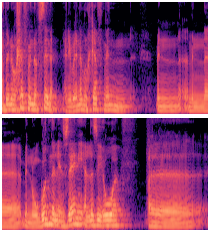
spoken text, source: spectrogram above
بقينا بنخاف من نفسنا. يعني بقينا بنخاف من من من من وجودنا الإنساني الذي هو آه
